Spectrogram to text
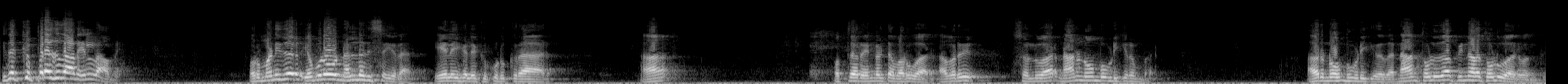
இதற்கு பிறகுதான் எல்லாமே. ஒரு மனிதர் எவ்வளவு நல்லது செய்கிறார் ஏழைகளுக்கு கொடுக்கிறார் ஆ? ஒருத்தர் எங்கள்கிட்ட வருவார் அவரு சொல்லுவார் நானும் நோன்பு பிடிக்கிறேன் பார். அவர் நோன்பு பிடிக்கிறதா நான் தொழுதா பின்னால் தொழுவார் வந்து.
